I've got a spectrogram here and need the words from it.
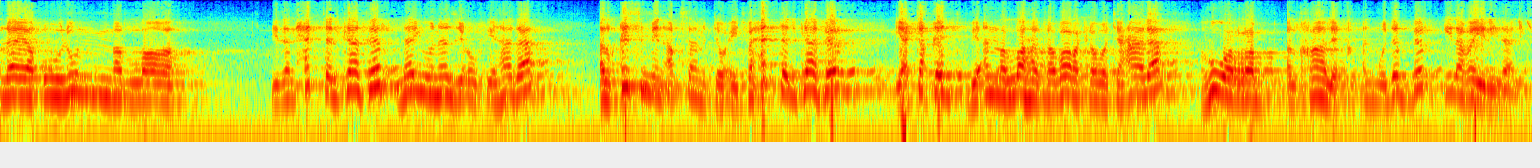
ليقولن الله. إذا حتى الكافر لا ينازع في هذا القسم من أقسام التوحيد. فحتى الكافر يعتقد بأن الله تبارك وتعالى هو الرب الخالق المدبر إلى غير ذلك.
